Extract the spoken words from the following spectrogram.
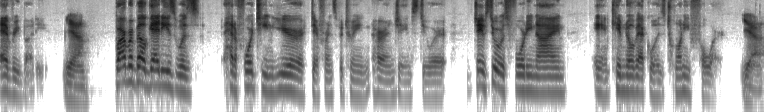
everybody. Yeah. Barbara Bel Geddes was had a 14 year difference between her and James Stewart. James Stewart was 49, and Kim Novak was 24. Yeah.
